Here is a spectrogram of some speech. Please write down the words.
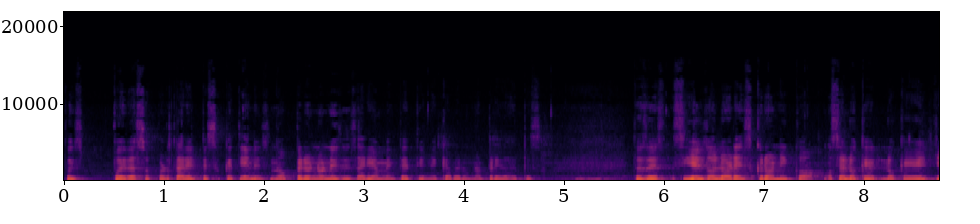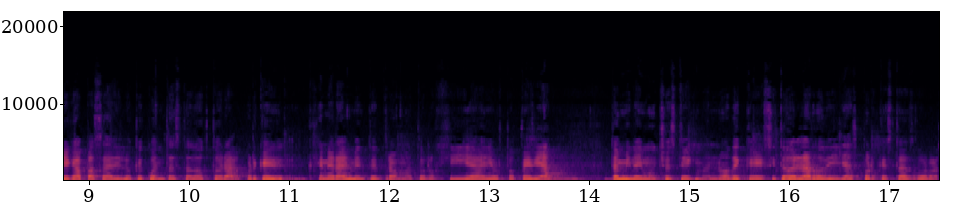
pues pueda soportar el peso que tienes, ¿no? Pero no necesariamente tiene que haber una pérdida de peso. Entonces, si el dolor es crónico, o sea, lo que, lo que llega a pasar y lo que cuenta esta doctora, porque generalmente en traumatología y ortopedia también hay mucho estigma, ¿no? De que si te duele las rodillas porque estás gorda,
